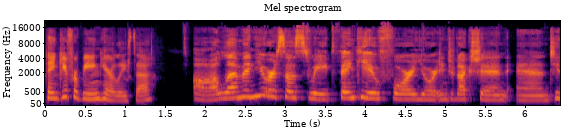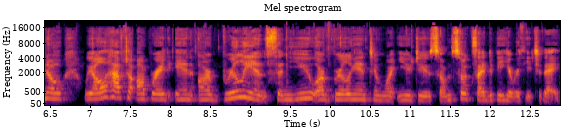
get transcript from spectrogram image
thank you for being here, Lisa. Aw, Lemon, you are so sweet. Thank you for your introduction. And, you know, we all have to operate in our brilliance, and you are brilliant in what you do. So I'm so excited to be here with you today.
